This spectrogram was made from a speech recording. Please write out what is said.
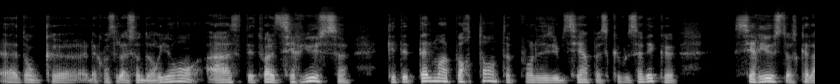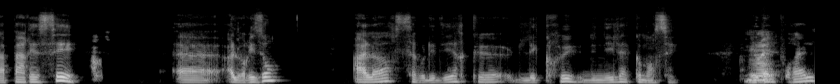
donc, euh, la constellation d'Orion a cette étoile Sirius qui était tellement importante pour les Égyptiens parce que vous savez que Sirius, lorsqu'elle apparaissait euh, à l'horizon, alors ça voulait dire que les crues du Nil commençaient. Et ouais. donc pour elle,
